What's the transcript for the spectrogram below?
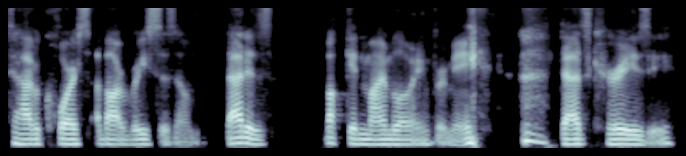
to have a course about racism. That is fucking mind blowing for me. That's crazy.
